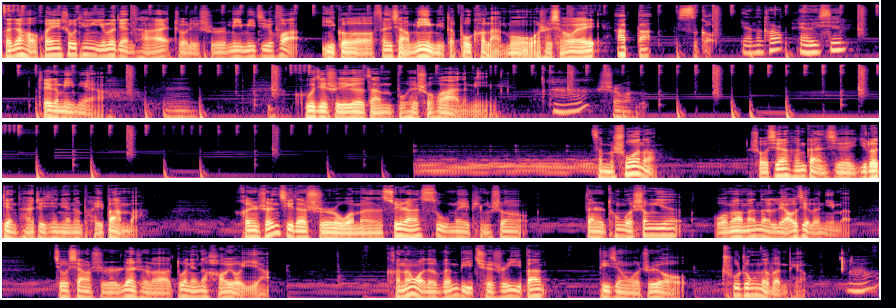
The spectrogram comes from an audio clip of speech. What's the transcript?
大家好，欢迎收听娱乐电台，这里是秘密计划，一个分享秘密的播客栏目。我是小伟。阿达死狗，闫德抠，廖玉欣，这个秘密啊，嗯，估计是一个咱们不会说话的秘密。啊，是吗？怎么说呢？首先，很感谢娱乐电台这些年的陪伴吧。很神奇的是，我们虽然素昧平生，但是通过声音，我慢慢的了解了你们，就像是认识了多年的好友一样。可能我的文笔确实一般，毕竟我只有初中的文凭。啊，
